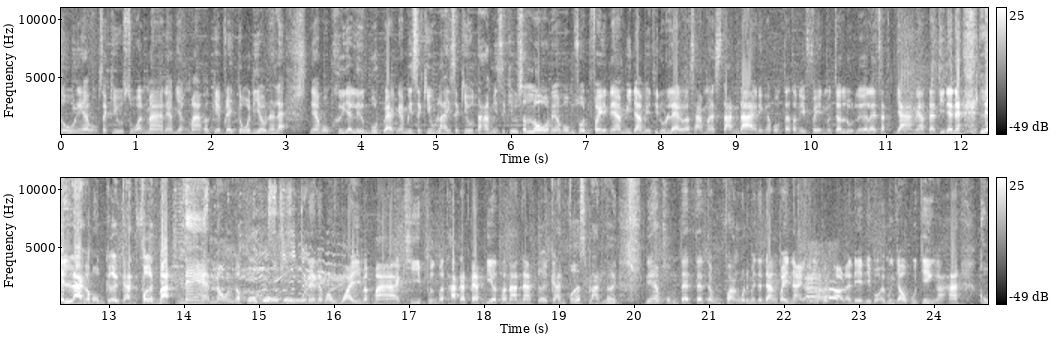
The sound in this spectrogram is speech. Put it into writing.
สู้นะครับผม skill สวนมานะครับอย่างมากก็เก็บได้ตัวเดียวนั่นแหละเนี่ยผมคืออย่าลืม Bushwack เนี่ยมี skill ไล่ skill ตามมี skill slow นะครับผมส่วน Fayde เนี่ยมี damage ที่รุนแรงแล้วสามารถ stun ได้นะครับผมแต่ตอนนี้ Fayde มันจะหลุดเรื่องอะไรสักอย่างนะครับแต่ที่แน่ๆเลนล่างครับผมเกิดการ first blood แน่นอนครับผมโอ้โหเนี่ยได้ว่าไวมากๆคีปพิ่งปะทะกันแป๊บเดียวเท่านั้นนะเกิดการเฟิร์สบัตเลยเนี่ยผมแต่แต่แต่ผมฟังว่ามันจะดังไปไหนนะครับผมเอาแล้วเดนนี่บอกให้มึงจะเอากูจริงอะฮะกู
